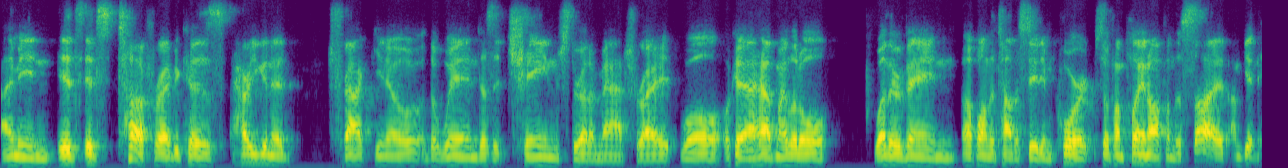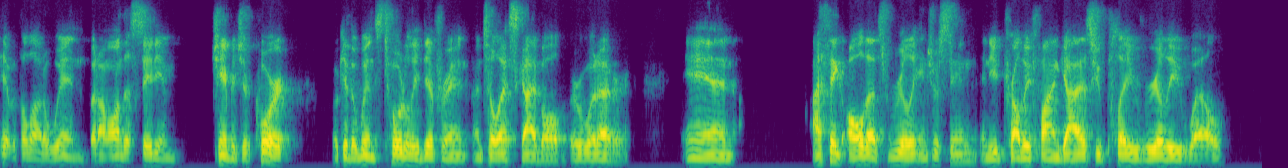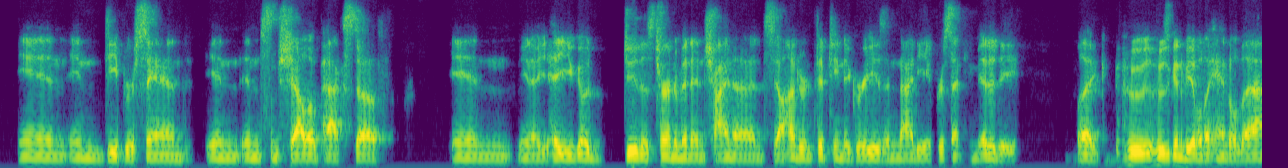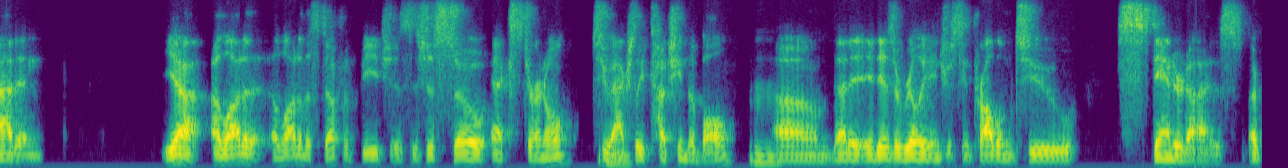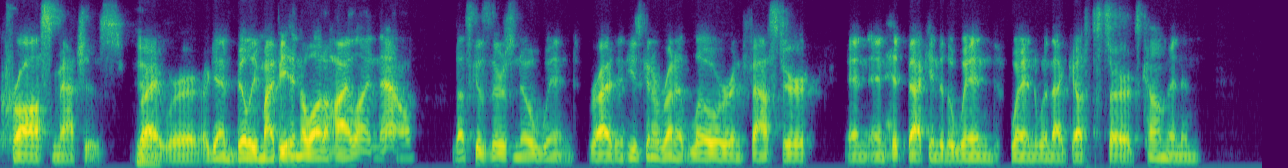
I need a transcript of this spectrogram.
I mean, it's it's tough, right? Because how are you going to track, you know, the wind? Does it change throughout a match, right? Well, okay, I have my little weather vane up on the top of stadium court. So if I'm playing off on the side, I'm getting hit with a lot of wind, but I'm on the stadium championship court. Okay, the wind's totally different until I skyball or whatever. And I think all that's really interesting. And you'd probably find guys who play really well in in deeper sand, in in some shallow pack stuff. In you know, hey, you go do this tournament in China and it's 115 degrees and 98% humidity. Like who who's going to be able to handle that? And Yeah, a lot of a lot of the stuff with beach is is just so external to mm-hmm. actually touching the ball mm-hmm. um, that it, it is a really interesting problem to standardize across matches, yeah. right? Where again, Billy might be hitting a lot of high line now. That's because there's no wind, right? And he's going to run it lower and faster and and hit back into the wind when when that gust starts coming. And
